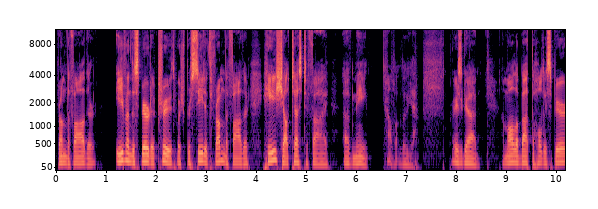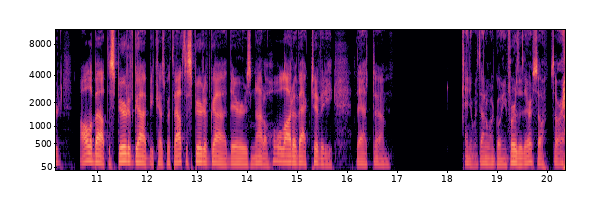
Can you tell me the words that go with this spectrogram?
from the Father, even the Spirit of truth, which proceedeth from the Father, he shall testify of me. Hallelujah. Praise God. I'm all about the Holy Spirit, all about the Spirit of God, because without the Spirit of God, there's not a whole lot of activity that. Um, anyways, I don't want to go any further there, so sorry.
